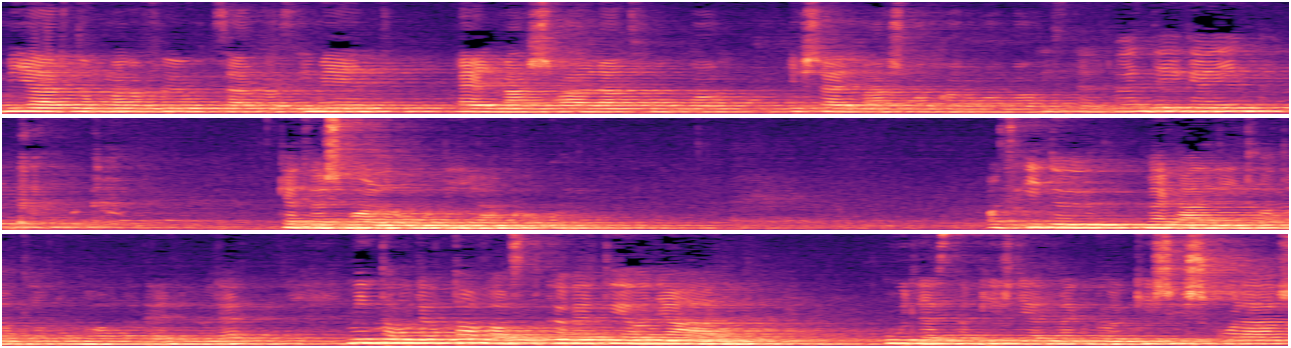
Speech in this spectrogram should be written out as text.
mi jártuk meg a főutcát az imént, egymás vállát fogva és egymásnak karolva. Tisztelt vendégeink, kedves ballagó diákok! Az idő megállíthatatlanul halad előre, mint ahogy a tavaszt követi a nyár. Úgy lesz a kisgyermekből kisiskolás,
